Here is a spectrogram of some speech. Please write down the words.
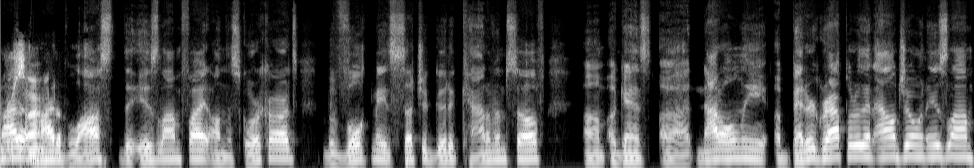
might have, might have lost the Islam fight on the scorecards, but Volk made such a good account of himself um, against uh, not only a better grappler than Aljo in Islam,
